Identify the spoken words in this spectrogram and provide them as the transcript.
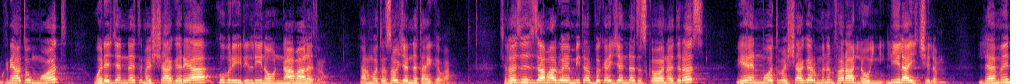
ምክንያቱም ሞት ወደ ጀነት መሻገሪያ ኩብሪ ድልድይ ነውና ማለት ነው ያልሞተ ሰው ጀነት አይገባም። ስለዚህ እዛ ማዶ የሚጠብቀኝ ጀነት እስከሆነ ድረስ ይህን ሞት መሻገር ምንም ፈራለሁኝ ሊል አይችልም። ለምን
